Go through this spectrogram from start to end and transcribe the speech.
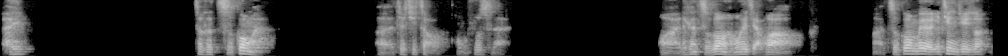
哎，这个子贡啊，呃，就去找孔夫子了。哇，你看子贡很会讲话啊！啊子贡没有一进去说：“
